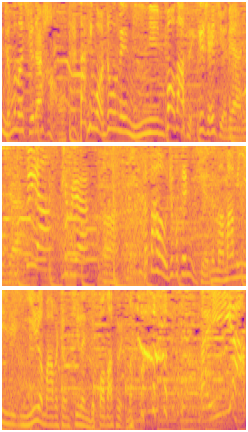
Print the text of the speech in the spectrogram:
你能不能学点好？大庭广众的你你你抱大腿跟谁学的呀？这是。对呀，是不是？啊，那爸爸，我这不跟你学的吗？妈妈一你一惹妈妈生气了，你就抱大腿吗？哎呀，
